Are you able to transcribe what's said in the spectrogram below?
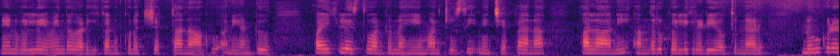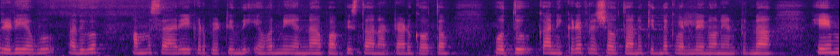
నేను వెళ్ళి ఏమైందో అడిగి కనుక్కొని వచ్చి చెప్తా నాగు అని అంటూ పైకి లేస్తూ అంటున్న హేమాని చూసి నేను చెప్పానా? అలా అని అందరూ పెళ్ళికి రెడీ అవుతున్నారు. నువ్వు కూడా రెడీ అవ్వు. అదిగో అమ్మ శారీ ఇక్కడ పెట్టింది. ఎవరిని అన్నా పంపిస్తాను అంటాడు గౌతమ్. వద్దు కానీ ఇక్కడే ఫ్రెష్ అవుతాను. కిందకి వెళ్ళలేను అని అంటున్నా. హేమ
